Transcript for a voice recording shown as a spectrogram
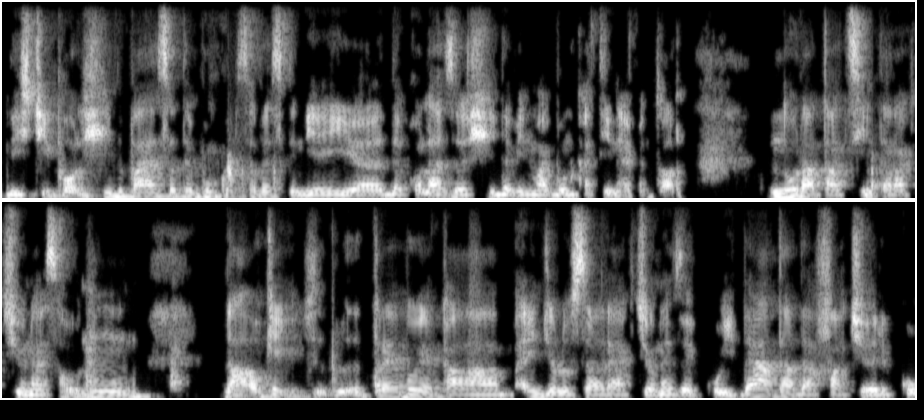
discipoli și după aia să te bucuri să vezi când ei uh, decolează și devin mai buni ca tine eventual. Nu ratați interacțiunea sau nu... Da, ok, trebuie ca angelul să reacționeze cu ideea ta de afaceri, cu...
